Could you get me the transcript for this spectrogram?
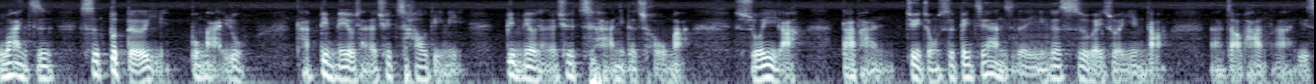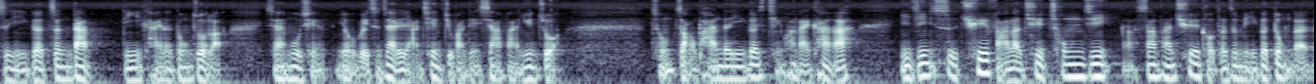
外资是不得已不买入，他并没有想着去抄底你，并没有想着去铲你的筹码，所以啊，大盘最终是被这样子的一个思维所引导，啊，早盘啊也是一个震荡低开的动作了，现在目前又维持在两千九百点下方运作，从早盘的一个情况来看啊。已经是缺乏了去冲击啊上方缺口的这么一个动能，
